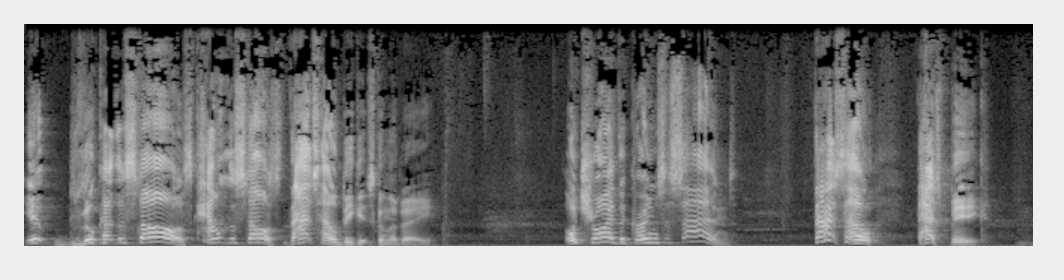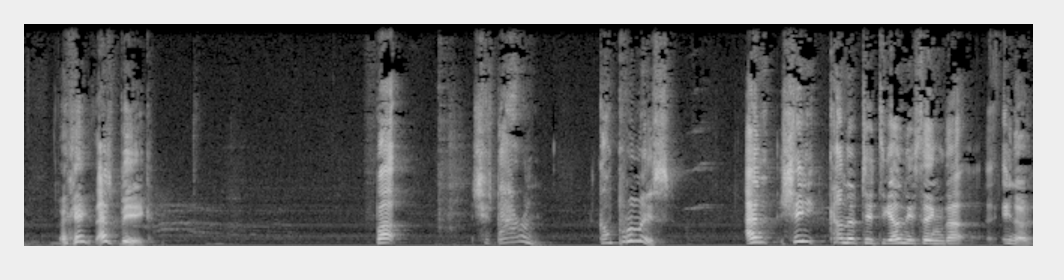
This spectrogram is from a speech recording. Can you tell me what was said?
you look at the stars, count the stars. That's how big it's going to be. Or try the grains of sand. That's how, that's big. Okay, that's big. But she's barren. God promised. And she kind of did the only thing that, you know,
